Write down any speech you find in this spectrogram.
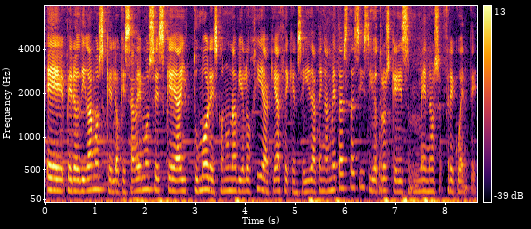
eh, pero digamos que lo que sabemos es que hay tumores con una biología que hace que enseguida tengan metástasis y otros que es menos frecuente.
